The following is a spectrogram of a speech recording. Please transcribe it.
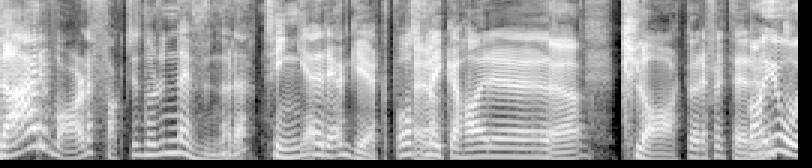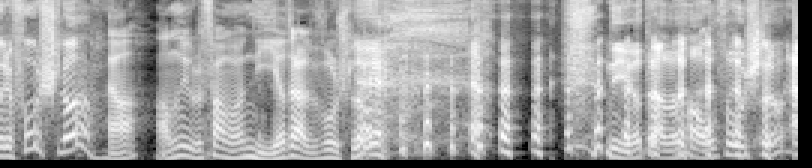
der var det faktisk, når du nevner det, ting jeg reagerte på som jeg ikke har eh, klart å reflektere Hva rundt. gjorde for Oslo? Ja, han gjorde faen meg 39 for Oslo. 39,5 for Oslo.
